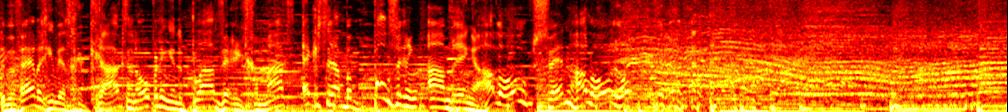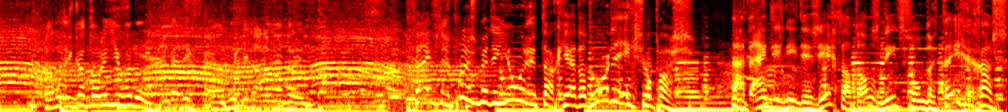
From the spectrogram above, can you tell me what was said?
De beveiliging werd gekraakt, een opening in de plaatwerk gemaakt. Extra bepansering aanbrengen. Hallo, Sven, hallo, Rob. Zal er een kartonnetje voor doen? Weet ik veel, 50 plus met een jongere tak, ja, dat hoorde ik zo pas. Nou, het eind is niet in zicht, althans niet zonder tegengas.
